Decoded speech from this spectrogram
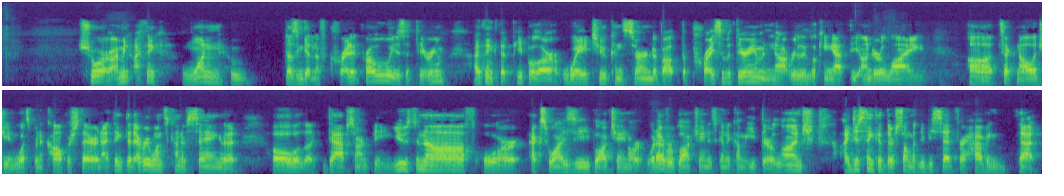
Sure. I mean, I think one who doesn't get enough credit probably is Ethereum. I think that people are way too concerned about the price of Ethereum and not really looking at the underlying uh, technology and what's been accomplished there. And I think that everyone's kind of saying that, oh, well, like dApps aren't being used enough, or XYZ blockchain or whatever blockchain is going to come eat their lunch. I just think that there's something to be said for having that.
